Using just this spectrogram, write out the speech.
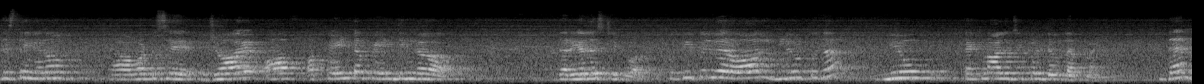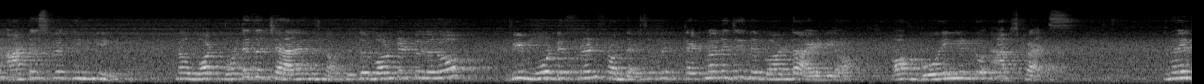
this thing you know uh, what to say joy of a painter painting a, the realistic work. So people were all glued to the new technological development. Then artists were thinking, now what, what is the challenge now? So they wanted to, you know, be more different from that. So with technology they got the idea of going into abstracts. You know, in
